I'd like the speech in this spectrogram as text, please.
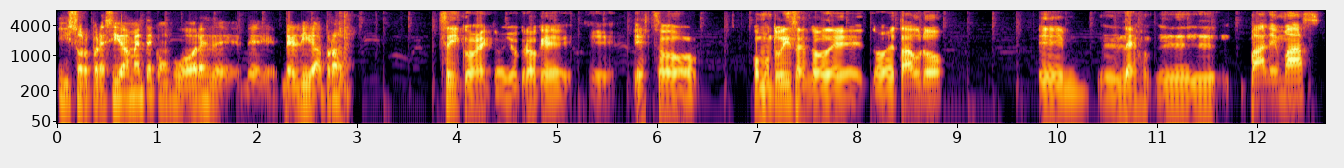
y sorpresivamente con jugadores de, de, Liga Pro. Sí, correcto. Yo creo que, esto, como tú dices, lo de, lo de Tauro, eh, vale más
